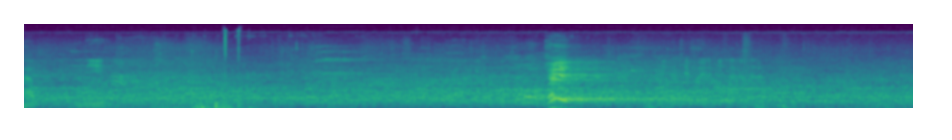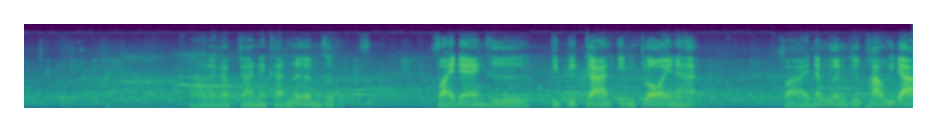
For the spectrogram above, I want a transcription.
ครับอันนี้ เอาละครับ การแข่งขันเริ่มคือฝ่ายแดงคือกิตติการอินกลอยนะฮะ ฝ่ายน้ำเงินคือภาวิดา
